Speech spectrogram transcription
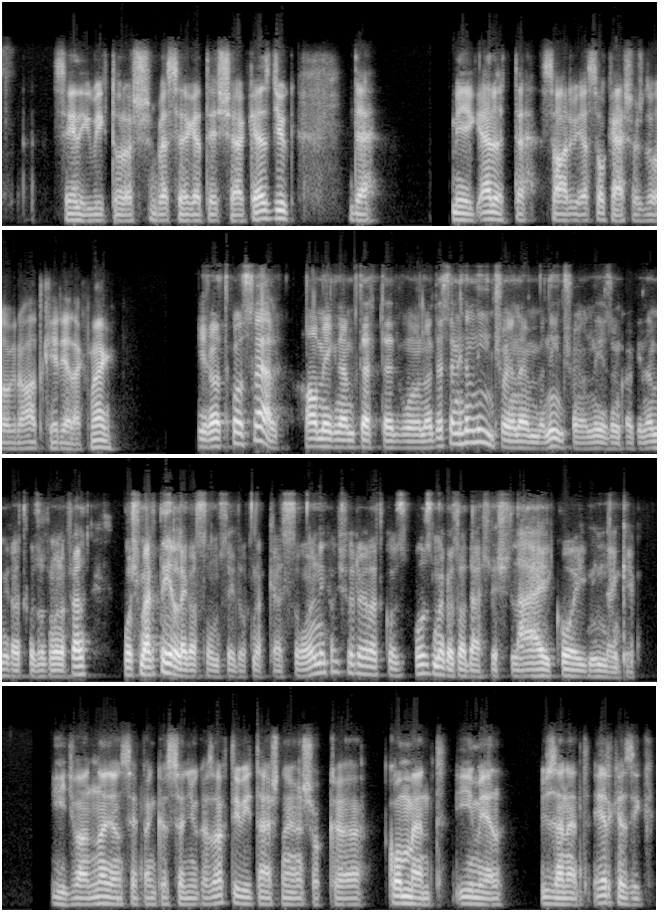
Szélig Viktoros beszélgetéssel kezdjük, de még előtte Szarvi a szokásos dologra hadd kérjelek meg. Iratkozz fel, ha még nem tetted volna, de szerintem nincs olyan ember, nincs olyan nézőnk, aki nem iratkozott volna fel. Most már tényleg a szomszédoknak kell szólni, hogy feliratkozz, hozd meg az adást, és lájkolj mindenképp. Így van, nagyon szépen köszönjük az aktivitást, nagyon sok komment, e-mail, üzenet érkezik,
